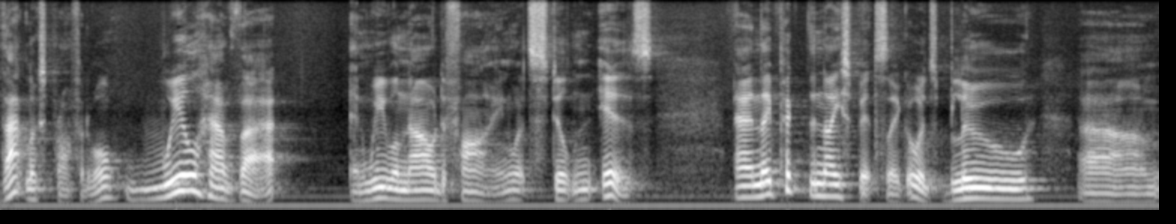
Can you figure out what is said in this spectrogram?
that looks profitable. We'll have that, and we will now define what Stilton is. And they picked the nice bits, like, oh, it's blue. Um,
